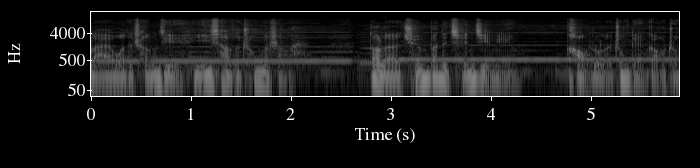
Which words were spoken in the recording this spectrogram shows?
来我的成绩一下子冲了上来。到了全班的前几名，考入了重点高中。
